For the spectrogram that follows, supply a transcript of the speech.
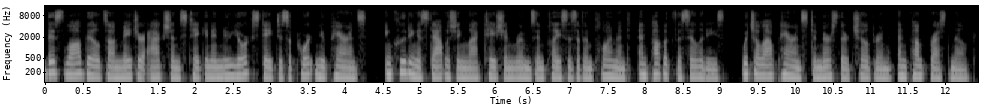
This law builds on major actions taken in New York State to support new parents, including establishing lactation rooms in places of employment and public facilities, which allow parents to nurse their children and pump breast milk.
